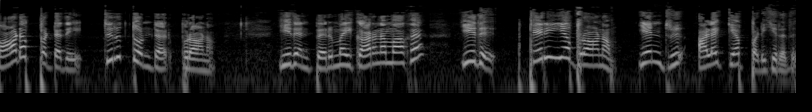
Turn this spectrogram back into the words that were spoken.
பாடப்பட்டதே திருத்தொண்டர் புராணம். இதன் பெருமை காரணமாக இது பெரிய புராணம் என்று அழைக்கப்படுகிறது.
